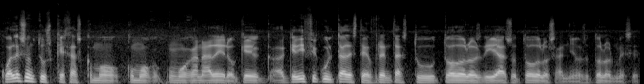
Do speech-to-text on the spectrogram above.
¿cuáles son tus quejas como, como, como ganadero? ¿Qué, ¿A qué dificultades te enfrentas tú todos los días o todos los años o todos los meses?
